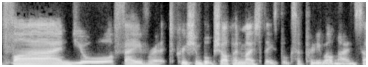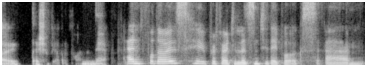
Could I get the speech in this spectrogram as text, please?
find your favorite Christian bookshop, and most of these books are pretty well known, so they should be able to find them there. And for those who prefer to listen to their books, um,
